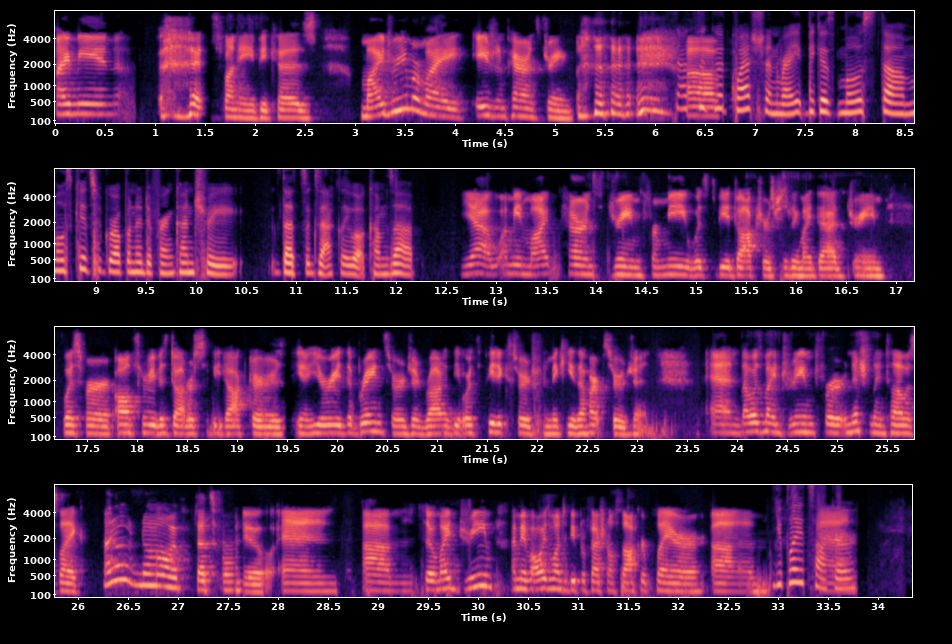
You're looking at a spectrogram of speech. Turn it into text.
I mean, it's funny because my dream or my Asian parents' dream? That's Um, a good question, right? Because most um, most kids who grow up in a different country, that's exactly what comes up. Yeah, I mean, my parents' dream for me was to be a doctor, especially my dad's dream was for all three of his daughters to be doctors. You know, Yuri, the brain surgeon, Radha, the orthopedic surgeon, Miki, the heart surgeon. And that was my dream for initially until I was like, I don't know if that's what I do. And um, so my dream, I mean, I've always wanted to be a professional soccer player. Um, You played soccer.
